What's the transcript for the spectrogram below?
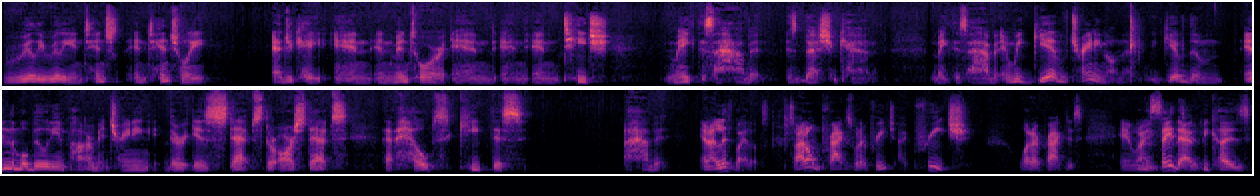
really, really intention, intentionally educate and, and mentor and, and, and teach. Make this a habit as best you can. Make this a habit. And we give training on that. We give them in the mobility empowerment training, there is steps. There are steps that helps keep this a habit. And I live by those. So I don't practice what I preach. I preach what I practice. And when I Mm, say that good. because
